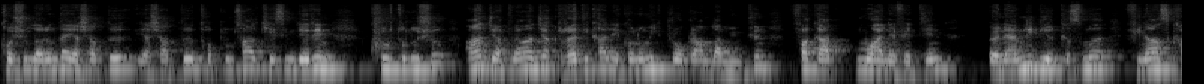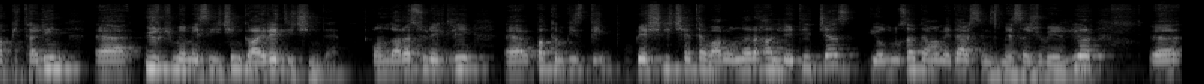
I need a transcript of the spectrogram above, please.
koşullarında yaşattığı yaşattığı toplumsal kesimlerin kurtuluşu ancak ve ancak radikal ekonomik programla mümkün. Fakat muhalefetin önemli bir kısmı finans kapitalin e, ürkmemesi için gayret içinde. Onlara sürekli e, bakın biz bir beşli çete var onları halledeceğiz yolunuza devam edersiniz mesajı veriliyor. E,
